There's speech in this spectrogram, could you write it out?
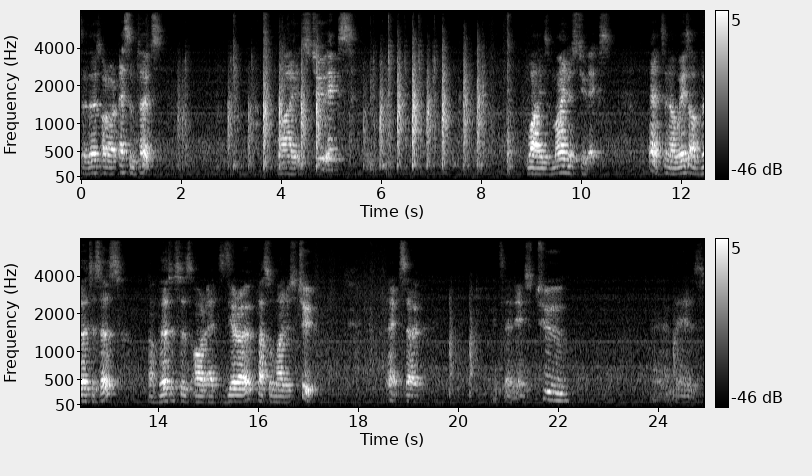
So those are our asymptotes. y is 2x. y is minus 2x. Right, so now where's our vertices? Our vertices are at 0 plus or minus 2. Right, so let's say there's 2 and there's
